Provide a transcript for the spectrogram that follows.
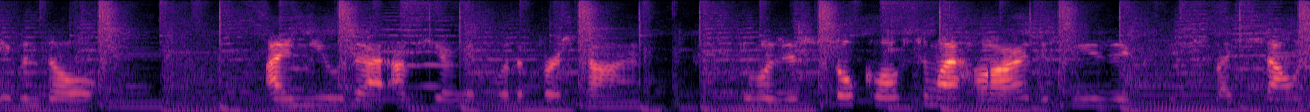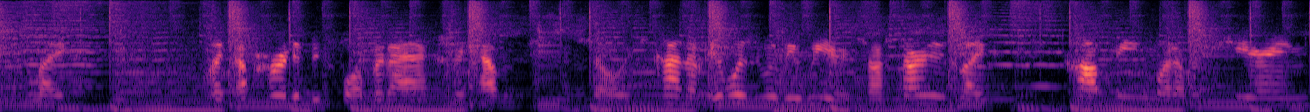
even though I knew that I'm hearing it for the first time. It was just so close to my heart. This music just like sounded like like I've heard it before, but I actually haven't. So it's kind of it was really weird. So I started like copying what I was hearing,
